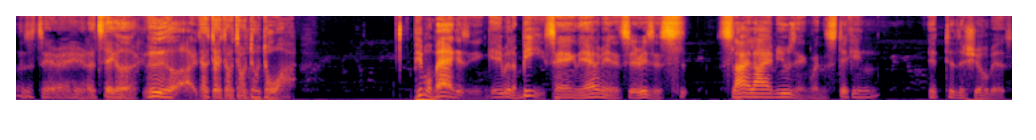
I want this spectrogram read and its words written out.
It say right here? Let's take a look. People Magazine gave it a B, saying the animated series is slyly amusing when sticking it to the showbiz,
